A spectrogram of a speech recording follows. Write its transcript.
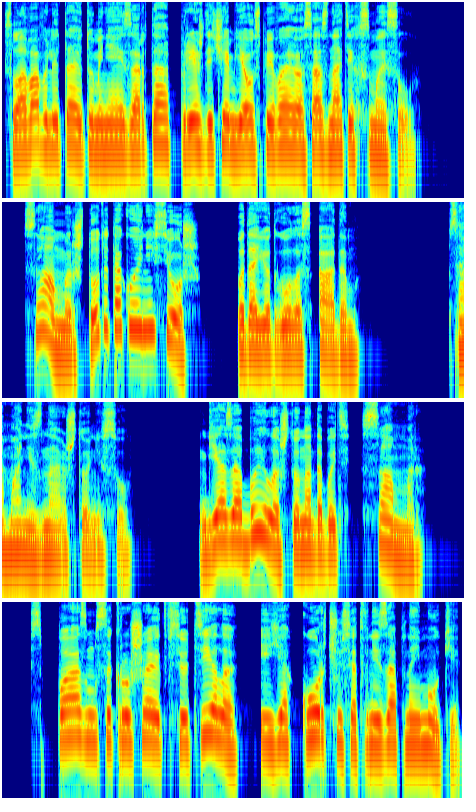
Слова вылетают у меня изо рта, прежде чем я успеваю осознать их смысл. «Саммер, что ты такое несешь?» — подает голос Адам. Сама не знаю, что несу. Я забыла, что надо быть Саммер. Спазм сокрушает все тело, и я корчусь от внезапной муки.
